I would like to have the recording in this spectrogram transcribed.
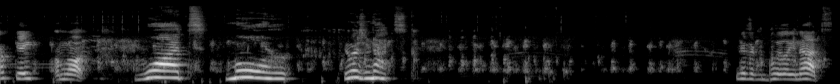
Okay, I'm not. What? More? You guys are nuts. You guys are completely nuts.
